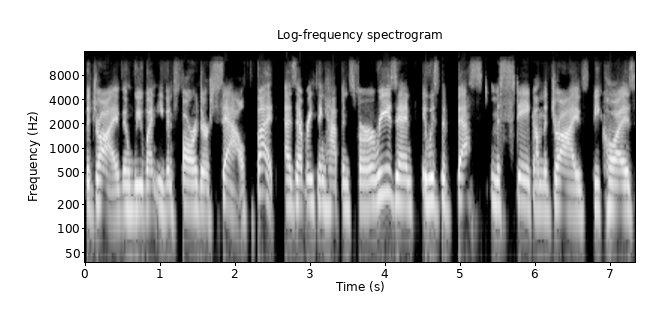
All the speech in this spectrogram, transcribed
the drive and we went even farther south. But as everything happens for a reason, it was the best mistake on the drive because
